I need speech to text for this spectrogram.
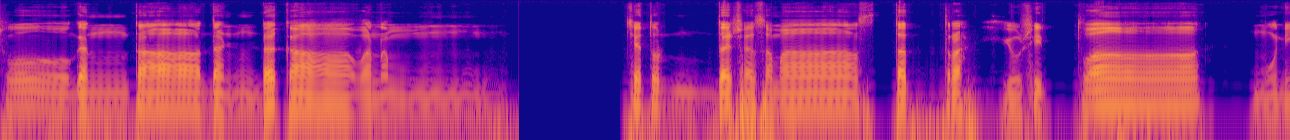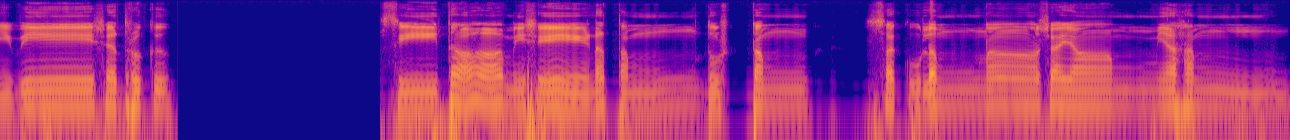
स्वोगन्तादण्डकावनम् चतुर्दशसमास्तत्र तत्र ह्युषित्वा मुनिवेशधृक्। सीतामिषेण तम् दुष्टम् सकुलं नाशयाम्यहम्।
